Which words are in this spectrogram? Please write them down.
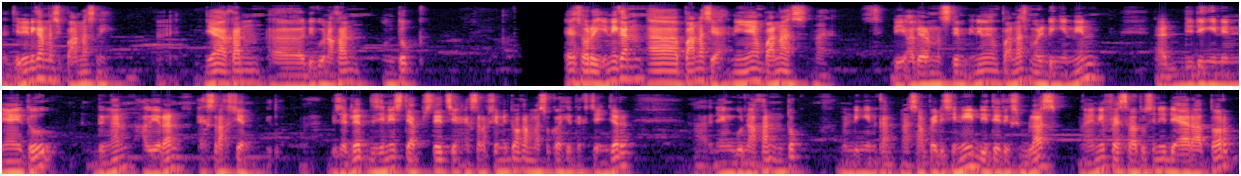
Nah, jadi ini kan masih panas nih. Nah, dia akan uh, digunakan untuk eh sorry ini kan uh, panas ya. Ininya yang panas. Nah di aliran steam ini yang panas mau didinginin. Nah didingininnya itu dengan aliran extraction gitu. Nah, bisa lihat di sini setiap stage yang extraction itu akan masuk ke heat exchanger nah, yang gunakan untuk mendinginkan. Nah, sampai di sini di titik 11. Nah, ini V100 ini di aerator.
